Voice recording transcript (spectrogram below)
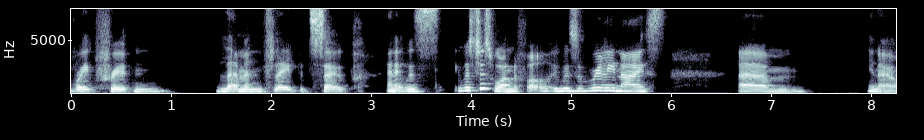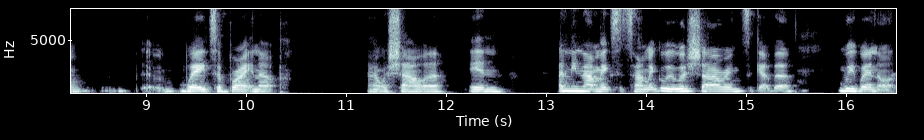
grapefruit and lemon flavored soap and it was it was just wonderful. It was a really nice um you know way to brighten up our shower in I mean that makes it sound like we were showering together. We were not.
